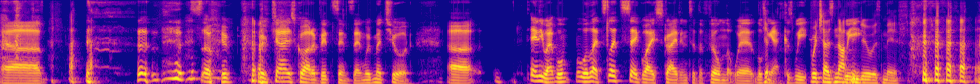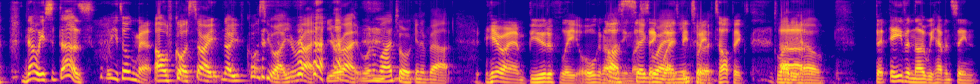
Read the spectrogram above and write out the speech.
Uh, so we've, we've changed quite a bit since then. We've matured. Uh, anyway, well, well, let's let's segue straight into the film that we're looking at because we Which has nothing we- to do with MIFF. No, yes, it does. What are you talking about? oh, of course. Sorry. No, of course you are. You're right. You're right. What am I talking about? Here I am beautifully organising my Oh, segueing segues between it. topics. Bloody Uh, hell. But even though we haven't seen,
